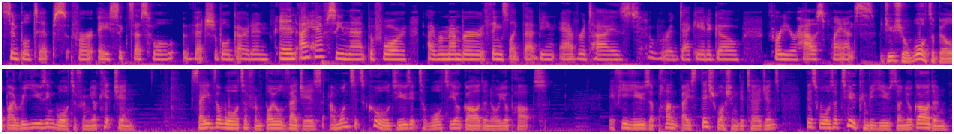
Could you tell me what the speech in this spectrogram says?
simple tips for a successful vegetable garden. And I have seen that before. I remember things like that being advertised over a decade ago for your house plants. Reduce your water bill by reusing water from your kitchen. Save the water from boiled veggies and once it's cooled use it to water your garden or your pots. If you use a plant-based dishwashing detergent, this water too can be used on your garden.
